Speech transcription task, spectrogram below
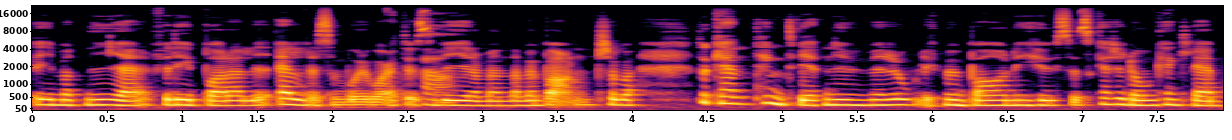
i och med att ni är, för det är bara äldre som bor i vårt hus Ja. och vi är de enda med barn. Så bara, då kan, tänkte vi att nu med roligt med barn i huset så kanske de kan klä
